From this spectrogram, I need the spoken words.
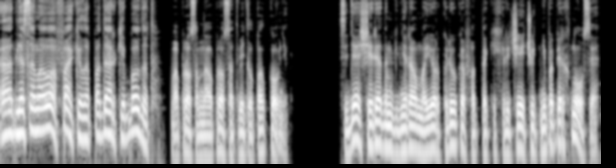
«А для самого факела подарки будут?» — вопросом на вопрос ответил полковник. Сидящий рядом генерал-майор Крюков от таких речей чуть не поперхнулся.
